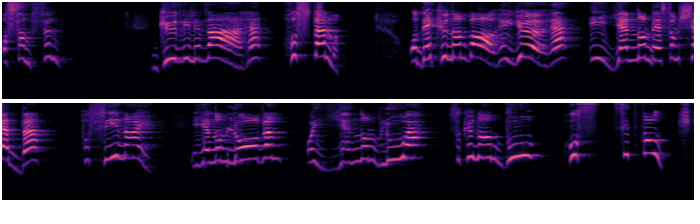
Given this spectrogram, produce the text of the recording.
og samfunn. Gud ville være hos dem. Og det kunne han bare gjøre igjennom det som skjedde på Sinai. Gjennom loven og gjennom blodet så kunne han bo hos sitt folk.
